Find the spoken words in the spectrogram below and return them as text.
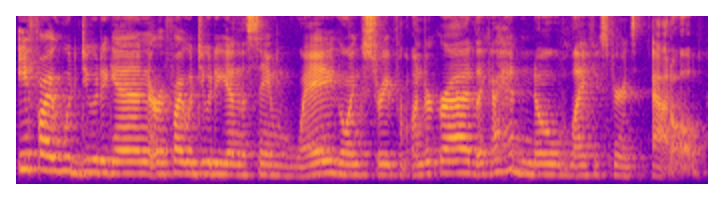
if I would do it again or if I would do it again the same way, going straight from undergrad. Like, I had no life experience at all.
